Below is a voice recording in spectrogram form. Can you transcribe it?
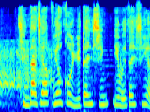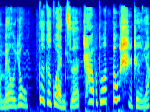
请大家不要过于担心，因为担心也没有用，各个馆子差不多都是这样。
